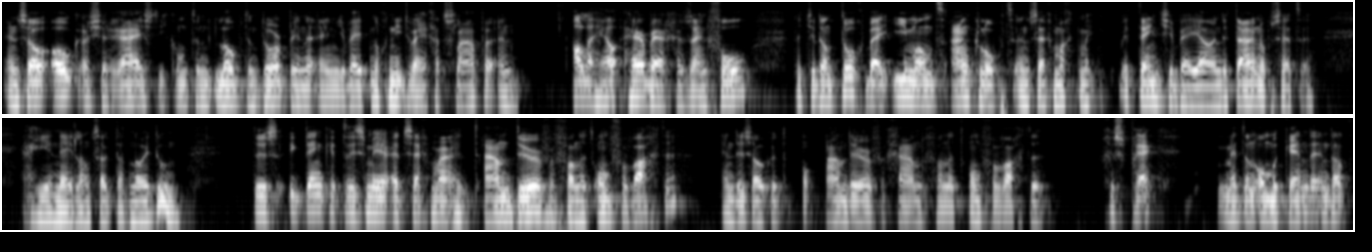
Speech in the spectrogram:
En zo ook als je reist, je komt loopt een dorp binnen en je weet nog niet waar je gaat slapen. En alle herbergen zijn vol. Dat je dan toch bij iemand aanklopt en zegt: Mag ik mijn tentje bij jou in de tuin opzetten? Ja, hier in Nederland zou ik dat nooit doen. Dus ik denk het is meer het, zeg maar, het aandurven van het onverwachte. En dus ook het aandurven gaan van het onverwachte gesprek met een onbekende. En dat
